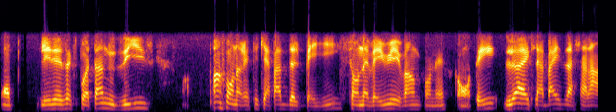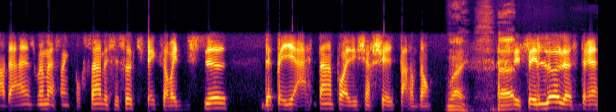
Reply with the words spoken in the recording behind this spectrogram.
on- les exploitants nous disent je pense qu'on aurait été capable de le payer si on avait eu les ventes qu'on a escomptées. Là, avec la baisse de l'achalandage, même à 5% ben, c'est ça qui fait que ça va être difficile de payer à temps pour aller chercher le pardon. Ouais. Euh, C'est- là le stress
